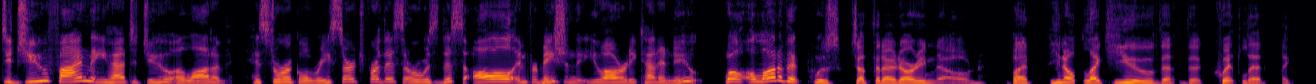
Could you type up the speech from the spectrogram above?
did you find that you had to do a lot of historical research for this, or was this all information that you already kind of knew? Well, a lot of it was stuff that I'd already known, but you know, like you, the the quit lit, like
